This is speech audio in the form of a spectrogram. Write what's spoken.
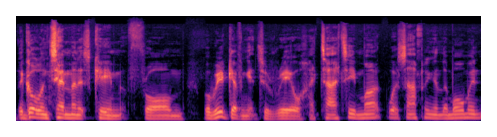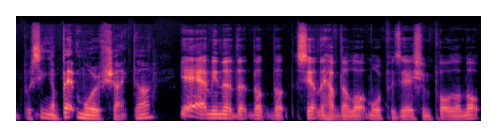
The goal in 10 minutes came from, well, we're giving it to Reo Hatate. Mark, what's happening at the moment? We're seeing a bit more of Shakhtar. Yeah, I mean, they're, they're, they're certainly having a lot more possession, Paul. They're not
